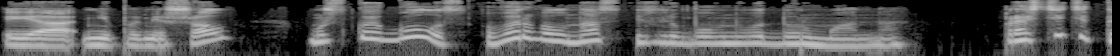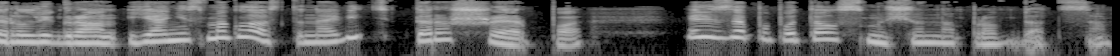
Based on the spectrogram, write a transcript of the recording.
«Я не помешал?» Мужской голос вырвал нас из любовного дурмана. «Простите, Терлигран, я не смогла остановить Тершерпа». Эльза попыталась смущенно оправдаться.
